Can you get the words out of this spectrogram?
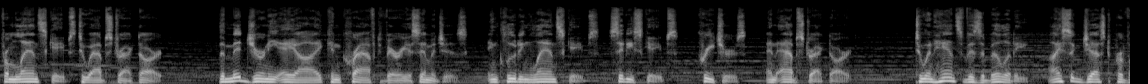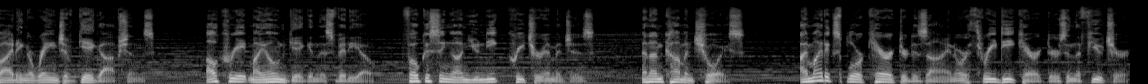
from landscapes to abstract art. The Midjourney AI can craft various images, including landscapes, cityscapes, creatures, and abstract art. To enhance visibility, I suggest providing a range of gig options. I'll create my own gig in this video, focusing on unique creature images, an uncommon choice. I might explore character design or 3D characters in the future,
